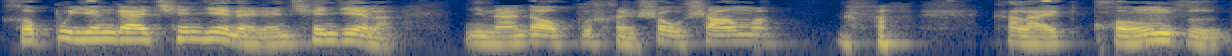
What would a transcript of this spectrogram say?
和不应该亲近的人亲近了，你难道不很受伤吗？看来孔子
